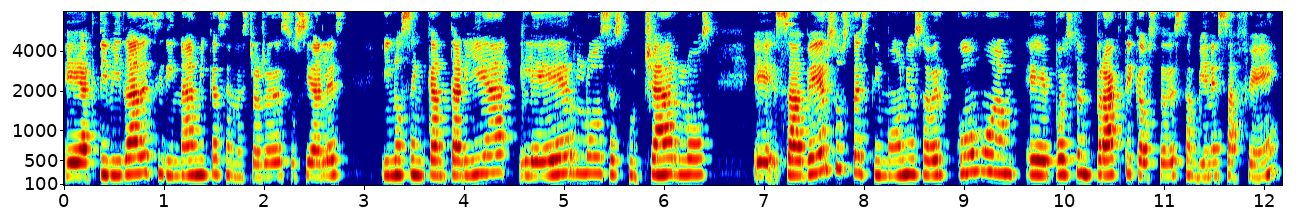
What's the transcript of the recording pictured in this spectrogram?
eh, actividades y dinámicas en nuestras redes sociales y nos encantaría leerlos, escucharlos, eh, saber sus testimonios, saber cómo han eh, puesto en práctica ustedes también esa fe,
